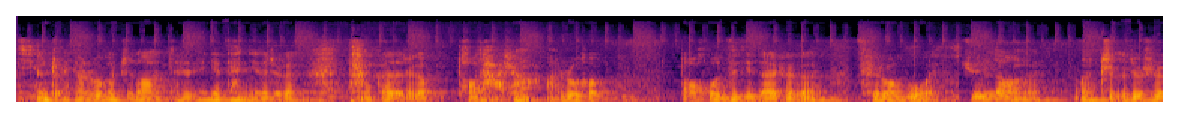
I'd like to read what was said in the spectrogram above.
进行转向，如何知道他是人家在你的这个坦克的这个炮塔上啊，如何保护自己的这个脆弱部位。军道呢，啊，指的就是。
